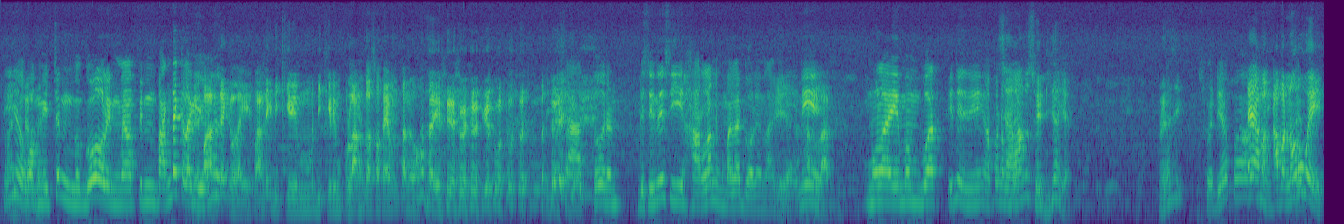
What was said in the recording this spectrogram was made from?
Iya, Wang Hichan ngegolin ngeliatin pandek lagi. ya. Pandek lagi Pandek dikirim dikirim pulang ke Southampton kata ini tiga satu dan di sini si Harlan kembali golin lagi. Iya, ini Harlan. mulai membuat ini nih apa namanya? Tuh Swedia ya? Bener sih. Swedia apa? Eh apa apa Norway?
